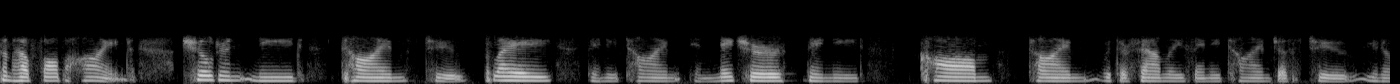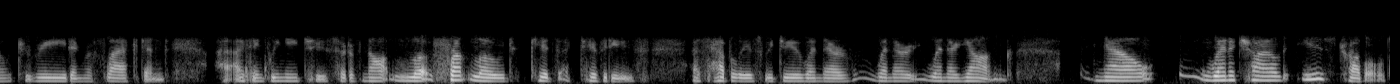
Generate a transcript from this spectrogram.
somehow fall behind. Children need time to play. They need time in nature. They need calm time with their families. They need time just to, you know, to read and reflect. And I think we need to sort of not lo- front load kids' activities as heavily as we do when they're when they're when they're young. Now, when a child is troubled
